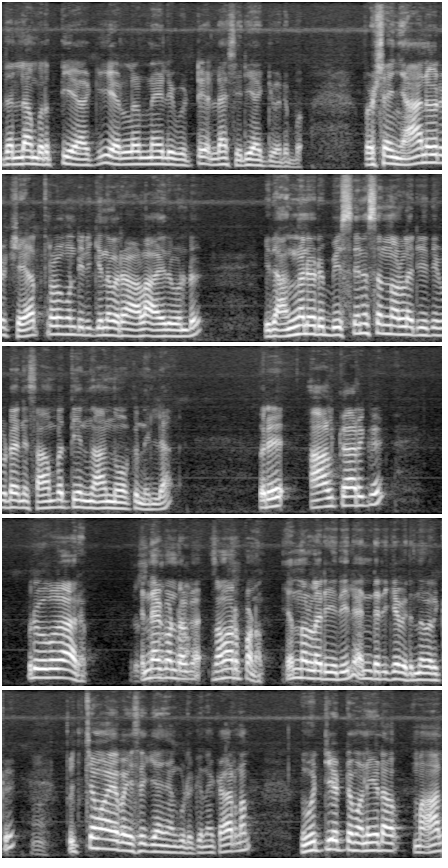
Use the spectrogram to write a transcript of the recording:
ഇതെല്ലാം വൃത്തിയാക്കി എള്ളെണ്ണയിൽ വിട്ട് എല്ലാം ശരിയാക്കി വരുമ്പോൾ. പക്ഷേ ഞാനൊരു ക്ഷേത്രം കൊണ്ടിരിക്കുന്ന ഒരാളായതുകൊണ്ട് ഇത് അങ്ങനെ ഒരു ബിസിനസ് എന്നുള്ള രീതി കൂടെ സാമ്പത്തികം ഞാൻ നോക്കുന്നില്ല. ഒരു ആൾക്കാർക്ക് ഒരു ഉപകാരം. എന്നെ കൊണ്ടൊക്കെ സമർപ്പണം എന്നുള്ള രീതിയിൽ എന്റെ അരികെ വരുന്നവർക്ക് തുച്ഛമായ പൈസയ്ക്കാണ് ഞാൻ കൊടുക്കുന്നത്. കാരണം നൂറ്റിയെട്ട് മണിയുടെ മാല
